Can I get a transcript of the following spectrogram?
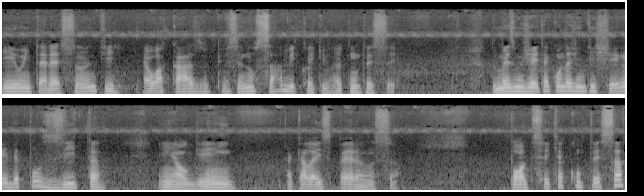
E o interessante é o acaso, que você não sabe o que, é que vai acontecer. Do mesmo jeito é quando a gente chega e deposita em alguém aquela esperança. Pode ser que aconteça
